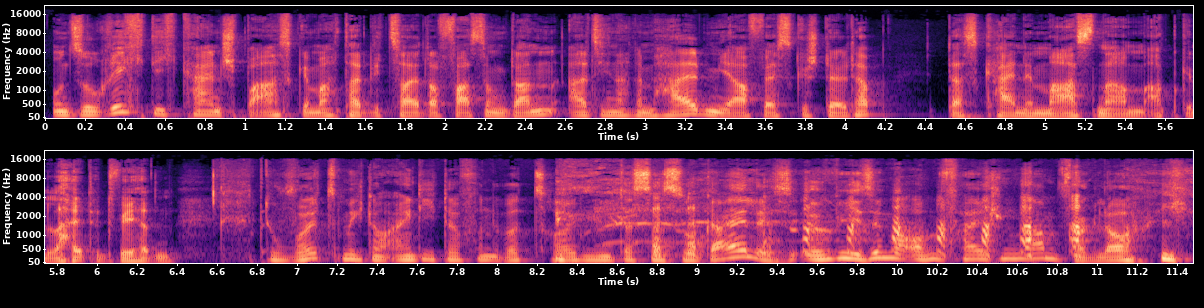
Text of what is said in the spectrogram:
Und so richtig keinen Spaß gemacht hat die Zeiterfassung dann, als ich nach einem halben Jahr festgestellt habe, dass keine Maßnahmen abgeleitet werden. Du wolltest mich doch eigentlich davon überzeugen, dass das so geil ist. Irgendwie sind wir auf dem falschen Namen, glaube ich.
